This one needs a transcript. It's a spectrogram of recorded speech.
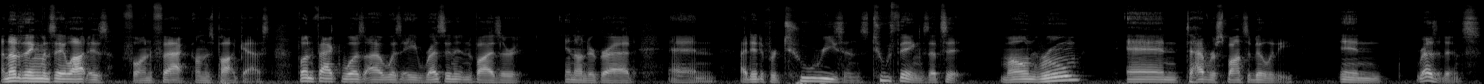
Another thing I'm going to say a lot is fun fact on this podcast. Fun fact was I was a resident advisor in undergrad and I did it for two reasons, two things. That's it. My own room and to have responsibility in residence.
